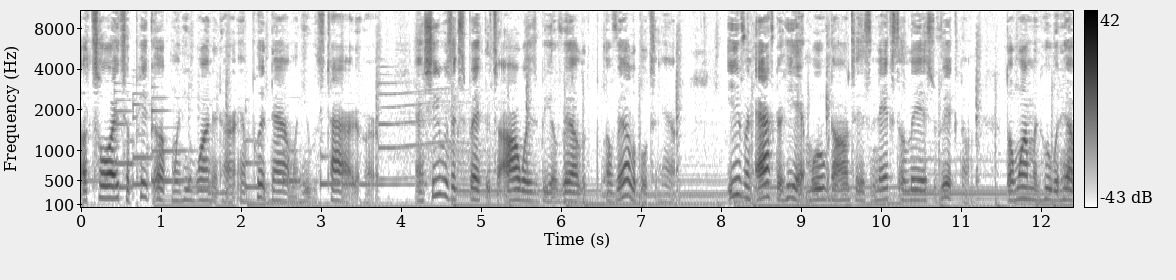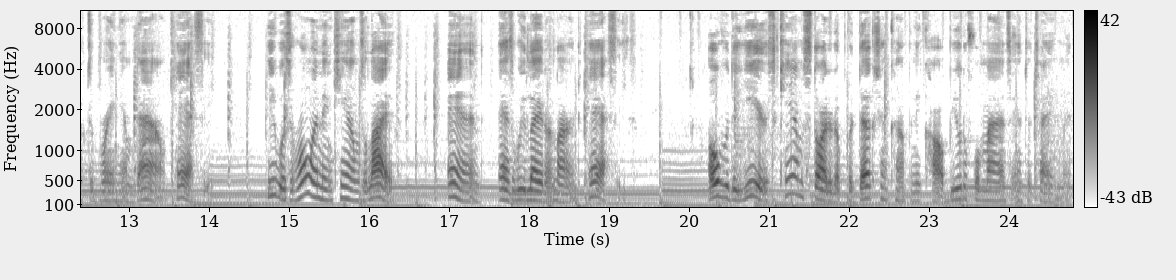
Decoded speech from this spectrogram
a toy to pick up when he wanted her and put down when he was tired of her. And she was expected to always be avail- available to him, even after he had moved on to his next alleged victim, the woman who would help to bring him down, Cassie. He was ruining Kim's life and, as we later learned, Cassie's. Over the years, Kim started a production company called Beautiful Minds Entertainment.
